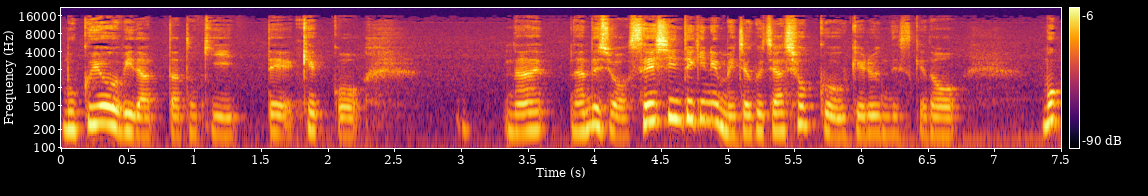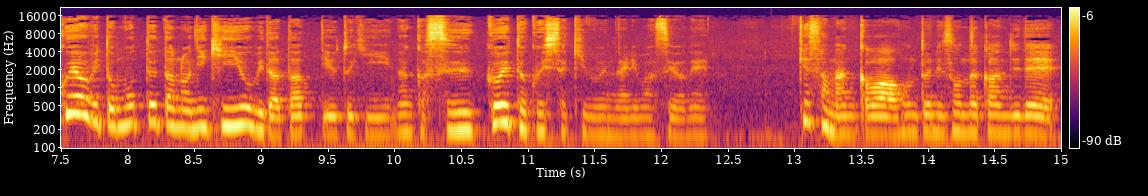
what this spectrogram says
木曜日だった時って結構ななんでしょう精神的にめちゃくちゃショックを受けるんですけど木曜日と思ってたのに金曜日だったっていう時なんかすっごい得した気分になりますよね。今朝なんかは本当にそんな感じで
